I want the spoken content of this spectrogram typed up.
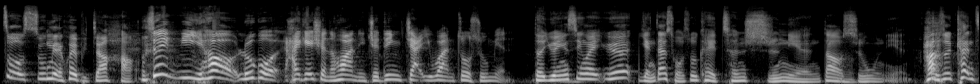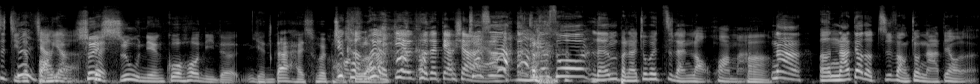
做舒眠会比较好。所以你以后如果还可以选的话，你决定加一万做舒眠。的原因是因为，因为眼袋手术可以撑十年到十五年，就是看自己的保养。所以十五年过后，你的眼袋还是会跑出来，就可能会有第二颗再掉下来。就是应该说，人本来就会自然老化嘛。那呃，拿掉的脂肪就拿掉了，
